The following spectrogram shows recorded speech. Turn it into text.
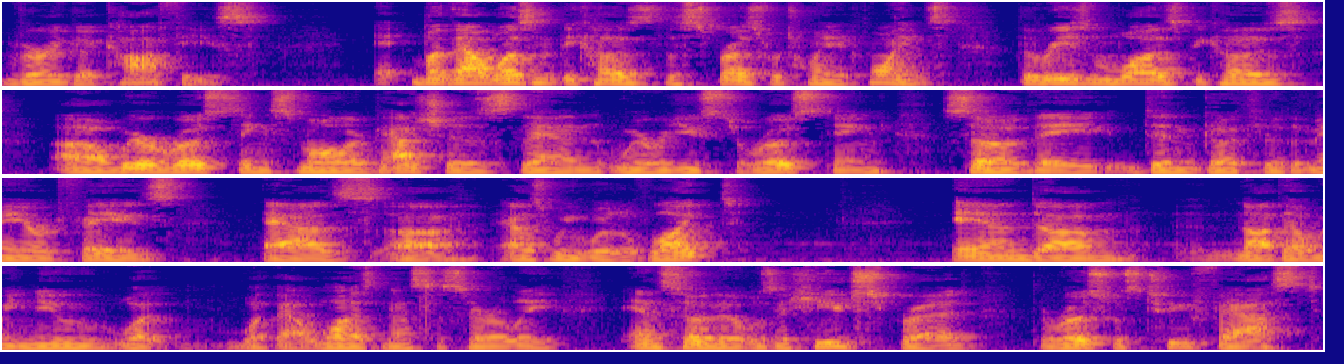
very good coffees. But that wasn't because the spreads were 20 points. The reason was because uh, we were roasting smaller batches than we were used to roasting, so they didn't go through the Maillard phase as uh, as we would have liked. And um, not that we knew what what that was necessarily. And so it was a huge spread. The roast was too fast,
